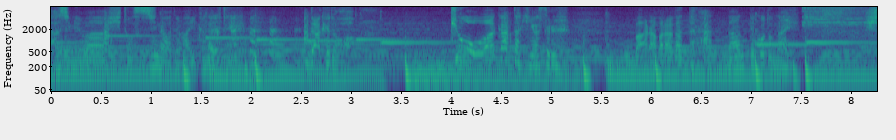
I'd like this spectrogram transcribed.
初めは一筋縄ではいかなくて。だけど今日分かった気がする。バラバラだったらなんてことない。一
